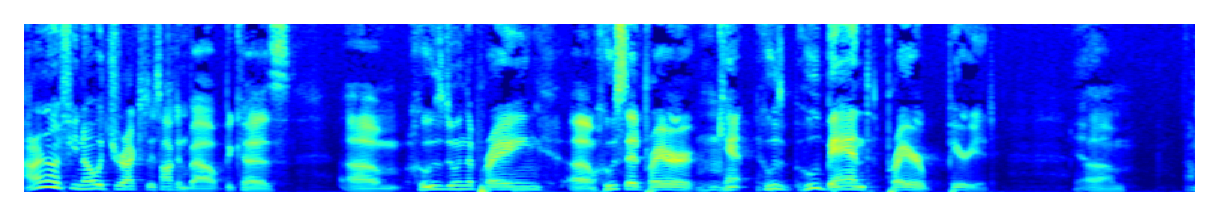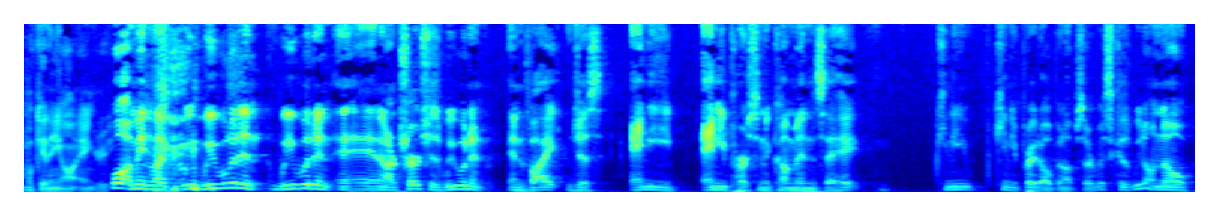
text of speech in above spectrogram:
I don't know if you know what you're actually talking about because um, who's doing the praying? Um, who said prayer Mm-hmm. can't? Who's who banned prayer? Period. Yeah. Um, I'm getting all angry. Well, I mean, like we, we wouldn't we wouldn't in our churches we wouldn't invite just any any person to come in and say, "Hey, can you can you pray to open up service?" Because we don't know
